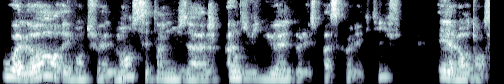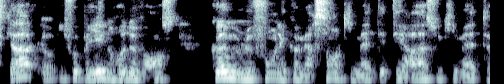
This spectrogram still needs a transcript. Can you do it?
Ou alors, éventuellement, c'est un usage individuel de l'espace collectif et alors, dans ce cas, il faut payer une redevance, comme le font les commerçants qui mettent des terrasses ou qui mettent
